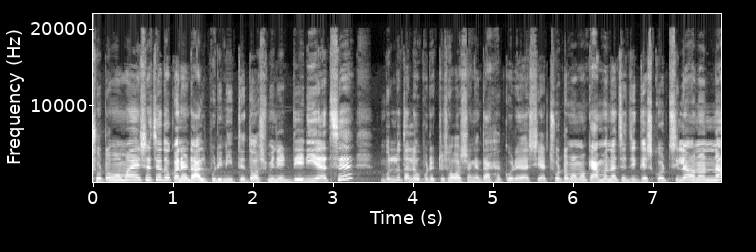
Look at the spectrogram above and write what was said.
ছোট মামা এসেছে দোকানে ডালপুরি নিতে। দশ মিনিট দেরি আছে। বলল তাহলে ওপরে একটু সবার সঙ্গে দেখা করে আসি। আর ছোট মামা কেমন আছে জিজ্ঞেস করছিল অনন্যা।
